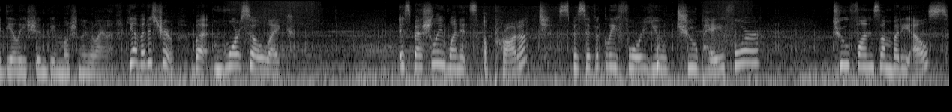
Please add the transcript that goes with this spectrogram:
Ideally, shouldn't be emotionally reliant. Yeah, that is true. But more so, like, especially when it's a product specifically for you to pay for, to fund somebody else,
